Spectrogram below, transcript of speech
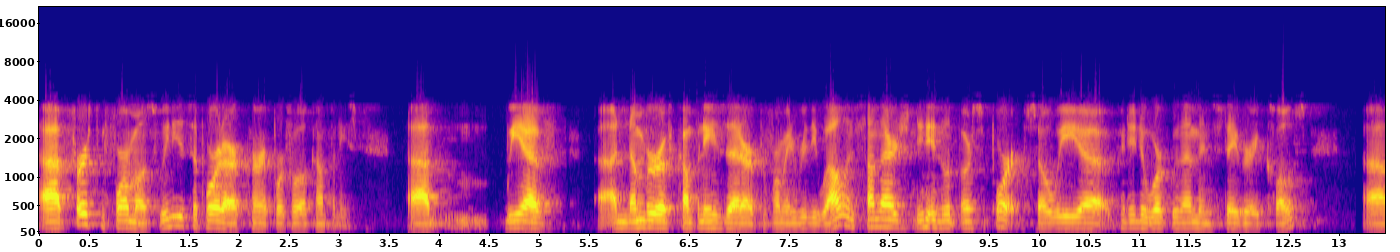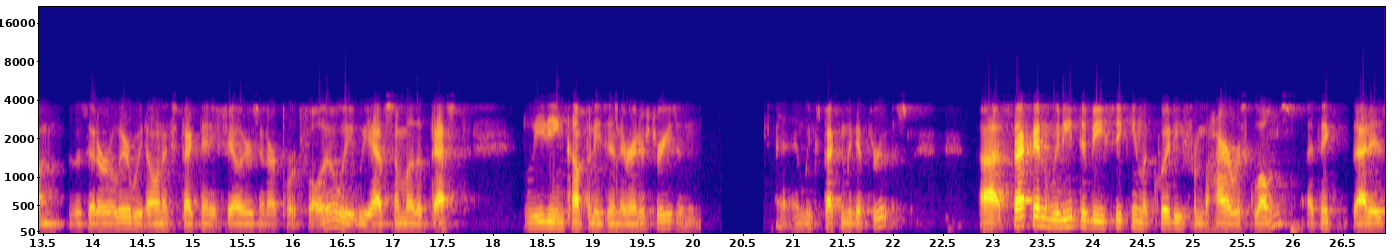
uh, first and foremost, we need to support our current portfolio companies. Um, we have a number of companies that are performing really well and some that are just needing a little more support. So we uh, continue to work with them and stay very close. Um, as I said earlier, we don't expect any failures in our portfolio. We, We have some of the best leading companies in their industries, and we expect them to get through this. Uh, second, we need to be seeking liquidity from the higher risk loans. I think that is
